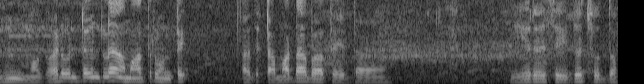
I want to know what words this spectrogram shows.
మగాడు వంట ఇంట్లో ఆ మాత్రం ఉంటాయి అది టమాటా బాత్ అయిద్దా? ఏ రైస్ అయిద్దో చూద్దాం.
